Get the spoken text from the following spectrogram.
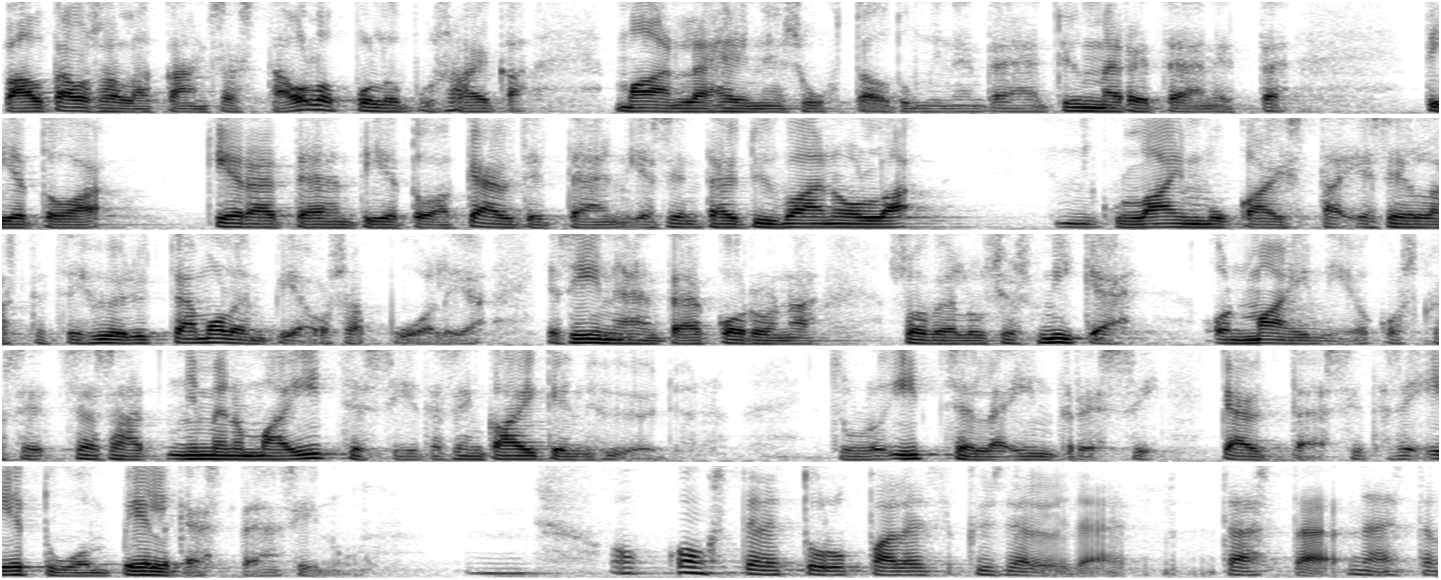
valtaosalla kansasta on loppujen lopuksi aika maanläheinen suhtautuminen tähän. Ymmärretään, että tietoa kerätään, tietoa käytetään ja sen täytyy vain olla niin kuin lainmukaista ja sellaista, että se hyödyttää molempia osapuolia. Ja siinähän tämä koronasovellus, jos mikä, on mainio, koska se, sä saat nimenomaan itse siitä sen kaiken hyödyn. Et sulla on itsellä intressi käyttää sitä, se etu on pelkästään sinun. Mm. On, onko teille tullut paljon kyselyitä tästä näistä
